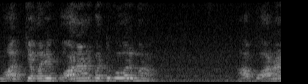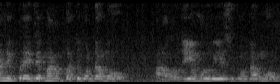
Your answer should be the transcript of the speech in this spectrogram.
వాక్యం అనే బోనాన్ని పట్టుకోవాలి మనం. ఆ బోనాన్ని ఎప్పుడైతే మనం పట్టుకుంటామో మన హృదయంలో వేసుకుంటామో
